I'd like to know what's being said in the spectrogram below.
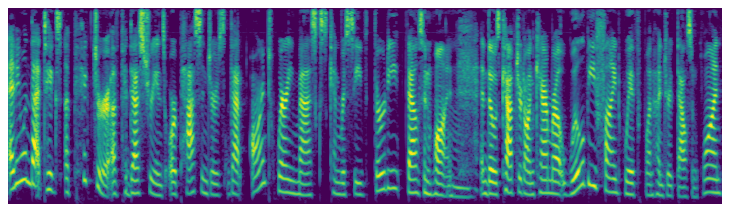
"Anyone that takes a picture of pedestrians or passengers that aren't wearing masks can receive thirty thousand won, mm. and those captured on camera will be fined with one hundred thousand won."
